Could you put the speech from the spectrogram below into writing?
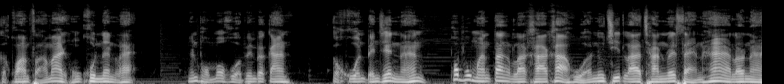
กับความสามารถของคุณนั่นแหละ งั้นผมเอาหัวเป็นประกัน ก็ควรเป็นเช่นนั้น เพราะพวกมันตั้งราคาค่าหัวนุชิตราชันไว้แสนห้าแล้วนะ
